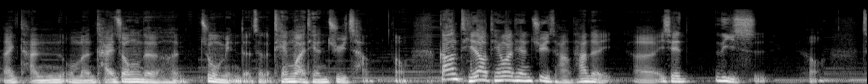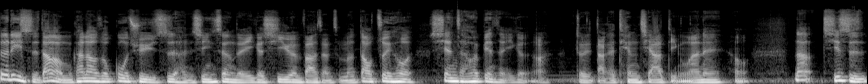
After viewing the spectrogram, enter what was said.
来谈我们台中的很著名的这个天外天剧场哦。刚刚提到天外天剧场，它的呃一些历史哦。这个历史当然我们看到说过去是很兴盛的一个戏院发展，怎么到最后现在会变成一个啊？对，打开天家顶完呢？哦，那其实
